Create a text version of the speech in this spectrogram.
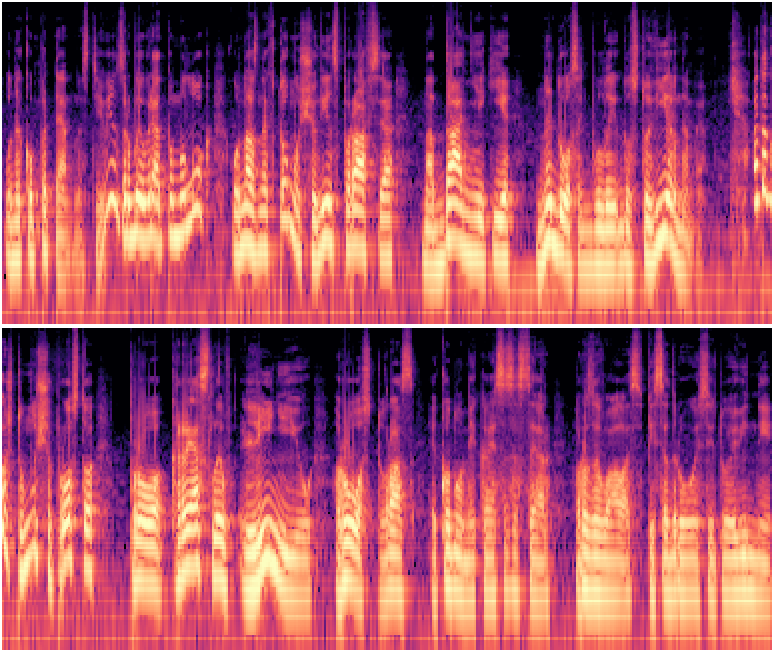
у некомпетентності. Він зробив ряд помилок. Одна з них в тому, що він спирався на дані, які не досить були достовірними, а також тому, що просто прокреслив лінію росту, раз економіка СССР розвивалась після Другої світової війни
